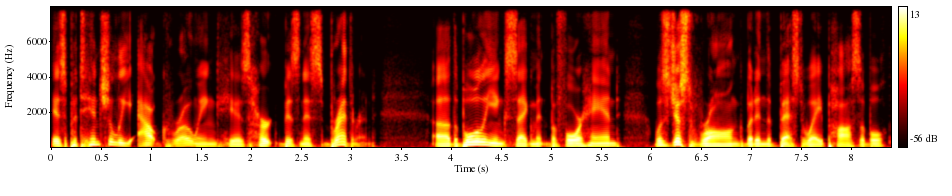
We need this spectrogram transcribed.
is potentially outgrowing his hurt business brethren. Uh, the bullying segment beforehand was just wrong, but in the best way possible.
